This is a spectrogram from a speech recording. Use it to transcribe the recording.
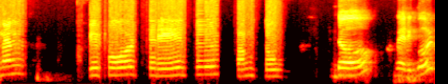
Ma'am, before trade comes the. The, very good.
